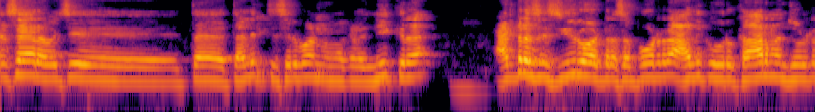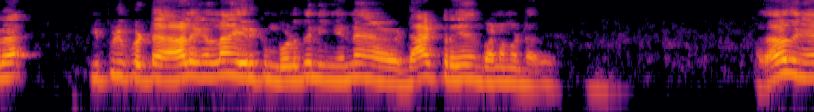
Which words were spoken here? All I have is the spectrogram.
எஸ்ஐஆரை வச்சு த தலித்து சிறுபான்மை மக்களை நீக்கிற அட்ரஸ் ஜீரோ அட்ரஸை போடுற அதுக்கு ஒரு காரணம் சொல்கிற இப்படிப்பட்ட ஆளுங்கள்லாம் இருக்கும் பொழுது நீங்கள் என்ன டாக்டர் ஏன் பண்ண மாட்டாரு? அதாவதுங்க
